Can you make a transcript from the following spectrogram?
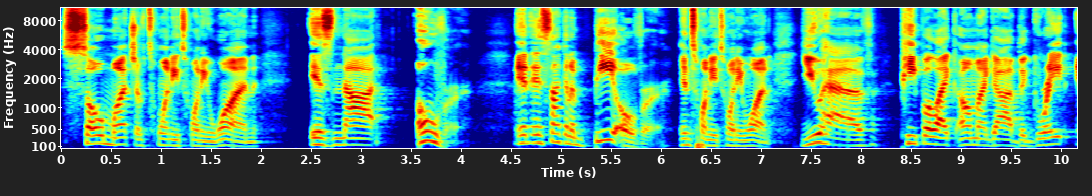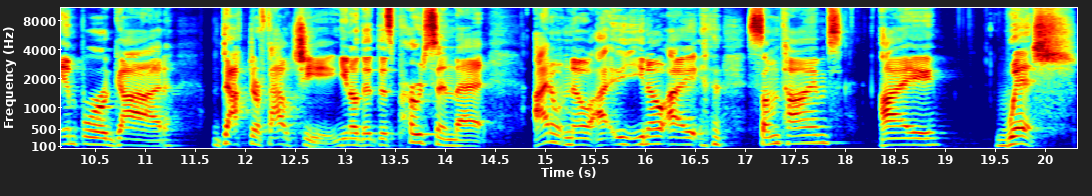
so much of 2021, is not over. And it's not going to be over in 2021. You have people like, oh my God, the great emperor god, Dr. Fauci, you know, that this person that I don't know. I, you know, I sometimes I wish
